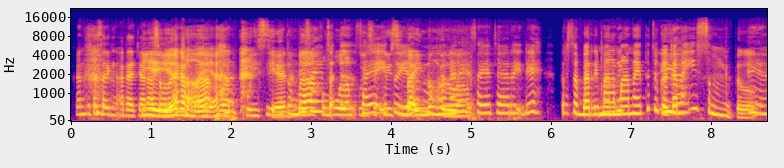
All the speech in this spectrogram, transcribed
Kan kita sering ada acara Iya, sebelumnya iya, kan Mbak, oh, iya. buat puisi Iya, itu Mbak, saya- kumpulan saya puisi itu puisi ya, Mbak Inung oh, gitu nanti loh. saya cari deh tersebar di mana-mana itu juga Iya. karena iseng gitu Iya.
